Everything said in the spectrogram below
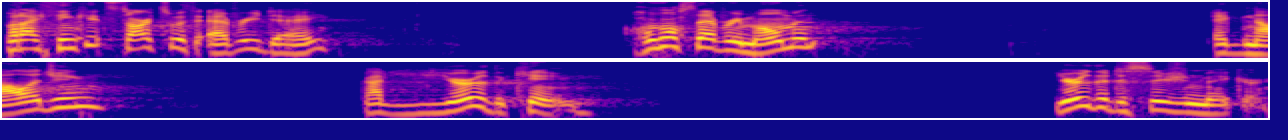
But I think it starts with every day, almost every moment, acknowledging God, you're the king. You're the decision maker.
